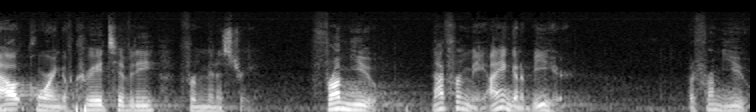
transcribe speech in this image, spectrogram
outpouring of creativity for ministry from you, not from me. I ain't going to be here but from you,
